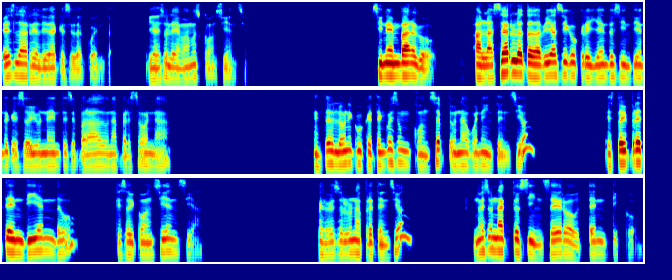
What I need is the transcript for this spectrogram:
es la realidad que se da cuenta, y a eso le llamamos conciencia. Sin embargo, al hacerlo todavía sigo creyendo y sintiendo que soy un ente separado, una persona. Entonces lo único que tengo es un concepto, una buena intención. Estoy pretendiendo que soy conciencia, pero es solo una pretensión. No es un acto sincero, auténtico.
